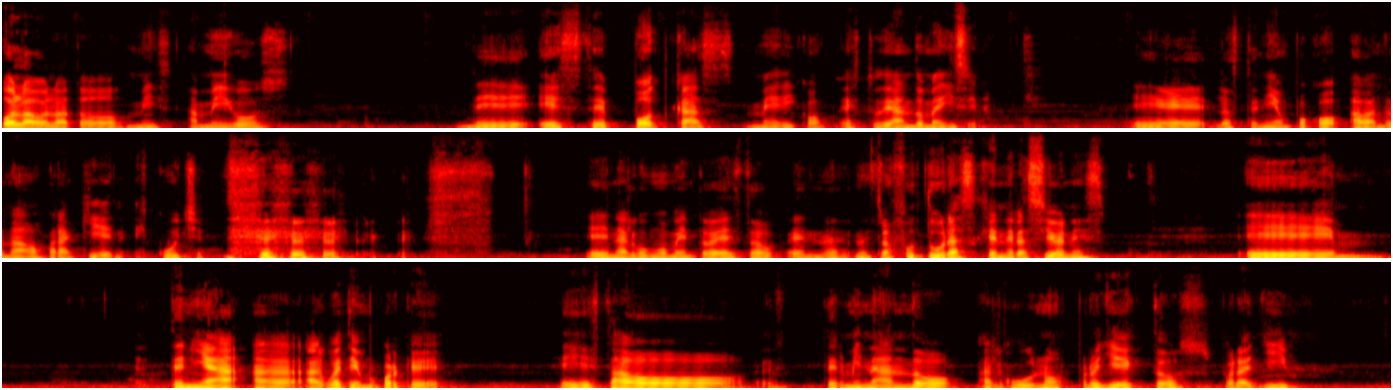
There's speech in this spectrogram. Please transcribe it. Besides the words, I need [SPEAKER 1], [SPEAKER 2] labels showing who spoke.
[SPEAKER 1] Hola, hola a todos mis amigos de este podcast médico estudiando medicina. Eh, los tenía un poco abandonados para quien escuche en algún momento esto, en nuestras futuras generaciones. Eh, tenía uh, algo de tiempo porque he estado terminando algunos proyectos por allí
